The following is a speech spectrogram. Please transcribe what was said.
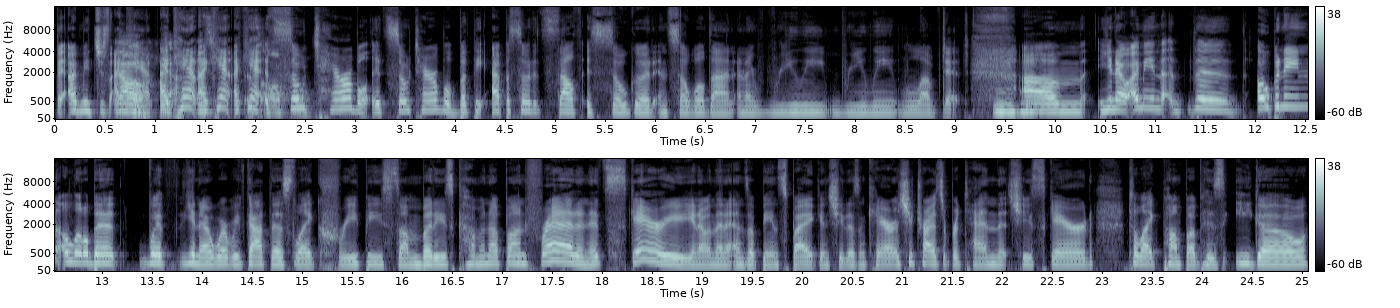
Fa- I mean, just I Oh, can't. I can't. I can't. I can't. It's, so terrible. It's so terrible. But the episode itself is so good and so well done, and I really, really loved it. Mhm. Um, you know, I mean, the opening a little bit with, you know, where we've got this like creepy somebody's coming up on Fred and it's scary, you know, and then it ends up being Spike and she doesn't care. And she tries to pretend that she's scared to like pump up his ego.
